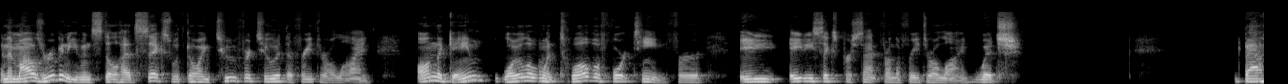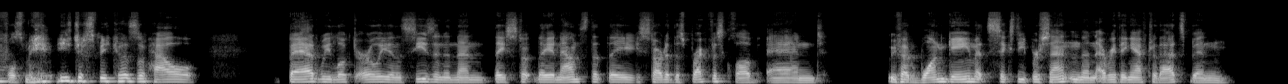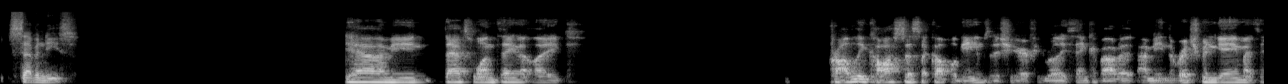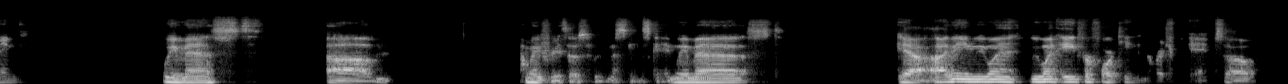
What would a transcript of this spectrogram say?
And then Miles Rubin even still had six with going two for two at the free throw line on the game, Loyola went 12 of 14 for 80, 86% from the free throw line, which baffles me just because of how bad we looked early in the season. And then they start they announced that they started this breakfast club and we've had one game at 60%, and then everything after that's been 70s. Yeah, I mean, that's one thing that like probably cost us a couple games this year if you really think about it. I mean, the Richmond game, I think we missed. Um, how many free throws we missed in this game? We missed. Yeah, I mean, we went we went eight for fourteen in the Richmond game. So,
